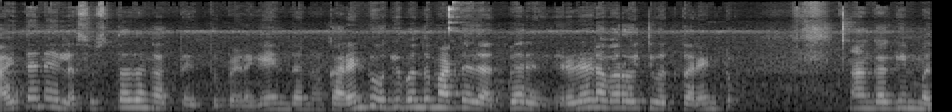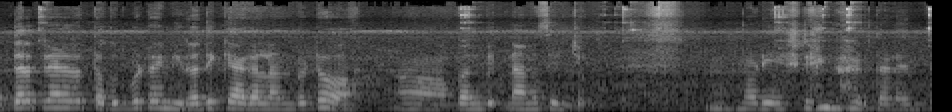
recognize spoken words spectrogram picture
ಆಯ್ತಾನೇ ಇಲ್ಲ ಸುಸ್ತಾದಂಗೆ ಆಗ್ತಾ ಇತ್ತು ಬೆಳಗ್ಗೆಯಿಂದನೂ. ಕರೆಂಟ್ ಹೋಗಿ ಬಂದು ಮಾಡ್ತಾ ಇದೆ. ಅದು ಬೇರೆ ಎರಡೆರಡು ಅವರ್ ಹೋಯ್ತು ಇವತ್ತು ಕರೆಂಟು ಹಂಗಾಗಿ ಇನ್ನು ಮಧ್ಯರಾತ್ರಿ ಏನಾದರೂ ತೆಗೆದ್ಬಿಟ್ರೆ ಇನ್ನು ಇರೋದಕ್ಕೆ ಆಗಲ್ಲ ಅಂದ್ಬಿಟ್ಟು ಬಂದ್ವಿ. ನಾನು ಹ್ಮ್, ನೋಡಿ ಎಷ್ಟು ಹೆಂಗೆ ಆಡ್ತಾಳೆ ಅಂತ.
